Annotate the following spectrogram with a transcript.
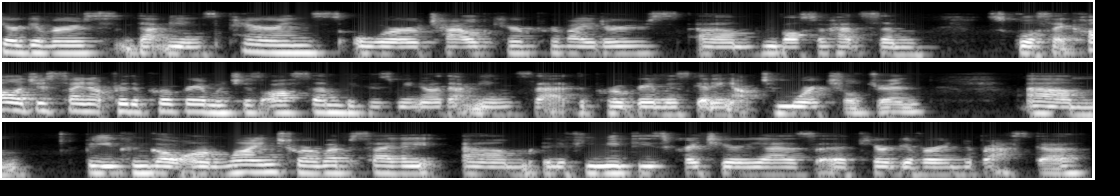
caregivers, that means parents or child care providers. Um, we've also had some school psychologists sign up for the program, which is awesome because we know that means that the program is getting out to more children. Um, but you can go online to our website, um, and if you meet these criteria as a caregiver in Nebraska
